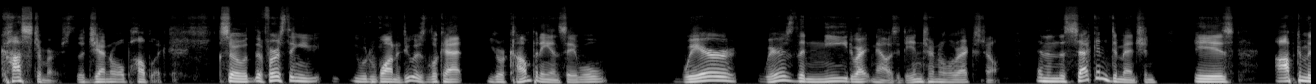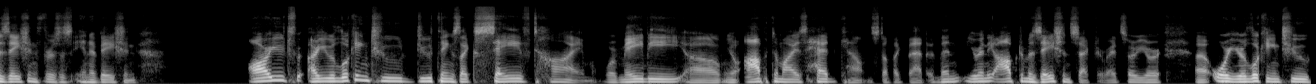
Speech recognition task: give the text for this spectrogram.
customers the general public so the first thing you, you would want to do is look at your company and say, well, where where's the need right now? Is it internal or external? And then the second dimension is optimization versus innovation. Are you are you looking to do things like save time or maybe uh, you know optimize headcount and stuff like that? And then you're in the optimization sector, right? So you're uh, or you're looking to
